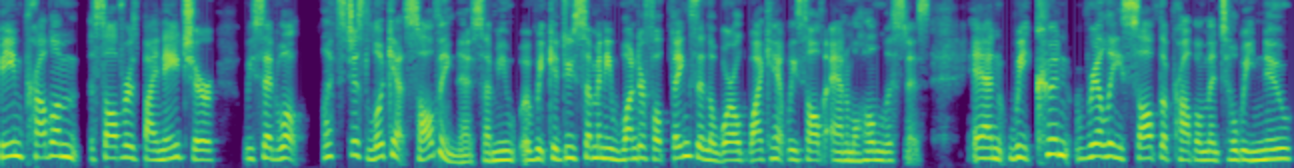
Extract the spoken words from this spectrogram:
being problem solvers by nature, we said, well, let's just look at solving this. I mean, we could do so many wonderful things in the world. Why can't we solve animal homelessness? And we couldn't really solve the problem until we knew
